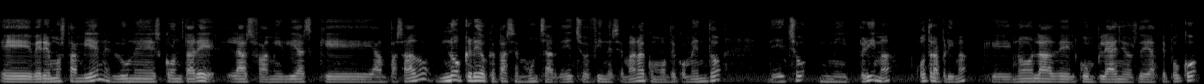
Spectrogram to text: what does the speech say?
Eh, veremos también, el lunes contaré las familias que han pasado. No creo que pasen muchas, de hecho, el fin de semana, como te comento. De hecho, mi prima, otra prima, que no la del cumpleaños de hace poco,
